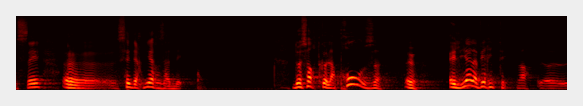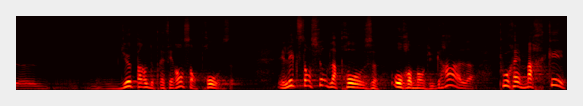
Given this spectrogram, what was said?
ces, euh, ces, dernières années. De sorte que la prose est liée à la vérité. Ah, Dieu parle de préférence en prose. Et l'extension de la prose au roman du Graal pourrait marquer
